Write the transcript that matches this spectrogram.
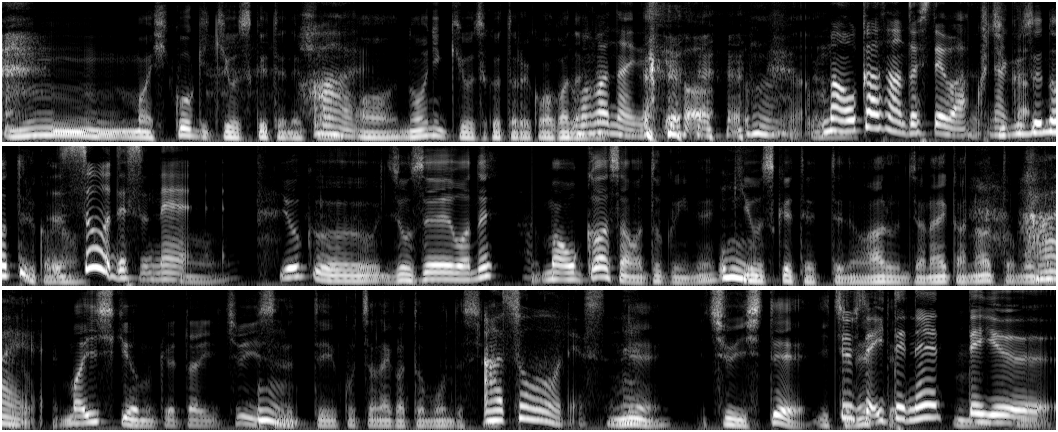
うーんまあ飛行機気をつけてねか、はい。あー何気をつけたらいいかわかんないわかんないですけど、うん、まあお母さんとしては口癖になってるかな。そうですね。うん。よく女性はね、まあお母さんは特にねうん。気をつけてっていうのはあるんじゃないかなと思うんだけど、はい。まあ意識を向けたり注意するっていうことじゃないかと思うんですよ。あ、そうですね。ね注意して言って。ね注意していてねっていう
